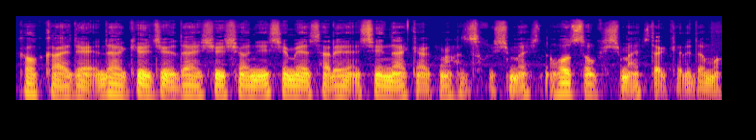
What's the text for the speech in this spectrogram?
国会で第90代首相に指名され、新内閣が発足しました、発足しましたけれども、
